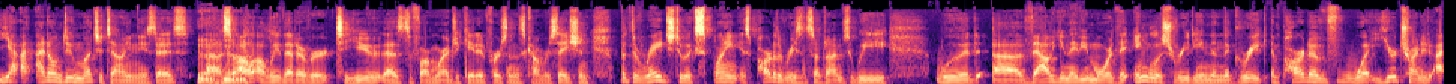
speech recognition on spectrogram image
Yeah, I, I don't do much Italian these days, Yeah, uh, so yeah. I'll, I'll leave that over to you as the far more educated person in this conversation. But the rage to explain is part of the reason sometimes we would uh, value maybe more the English reading than the Greek. And part of what you're trying to do, I,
